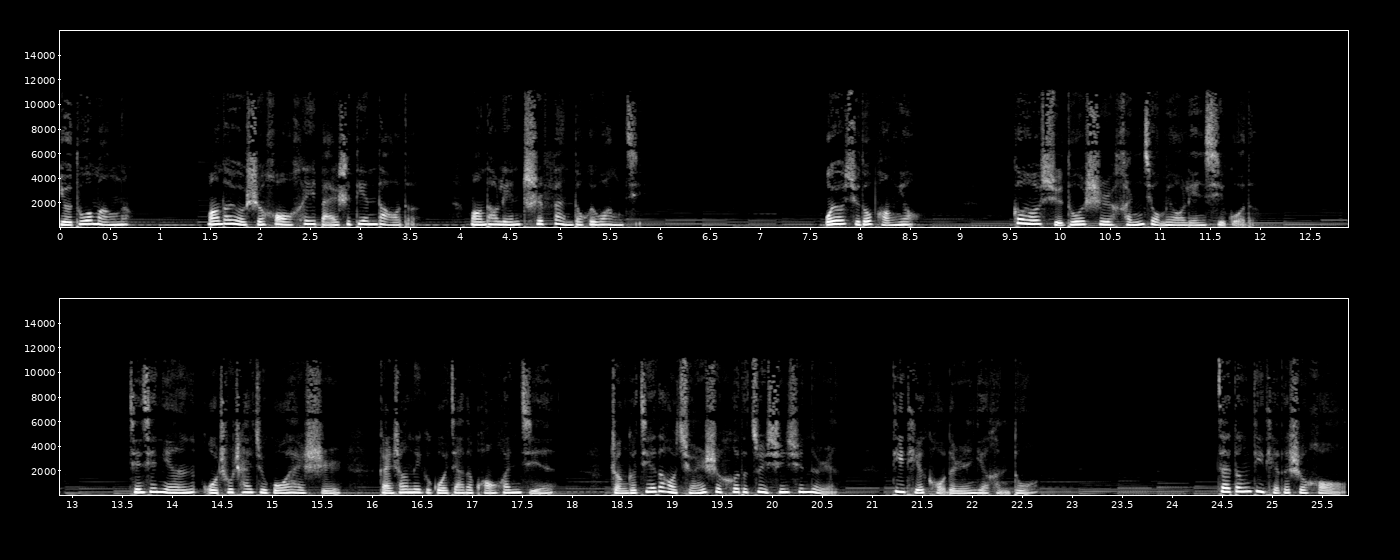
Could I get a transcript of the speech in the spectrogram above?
有多忙呢？忙到有时候黑白是颠倒的，忙到连吃饭都会忘记。我有许多朋友，更有许多是很久没有联系过的。前些年我出差去国外时。赶上那个国家的狂欢节，整个街道全是喝得醉醺醺的人，地铁口的人也很多。在登地铁的时候，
